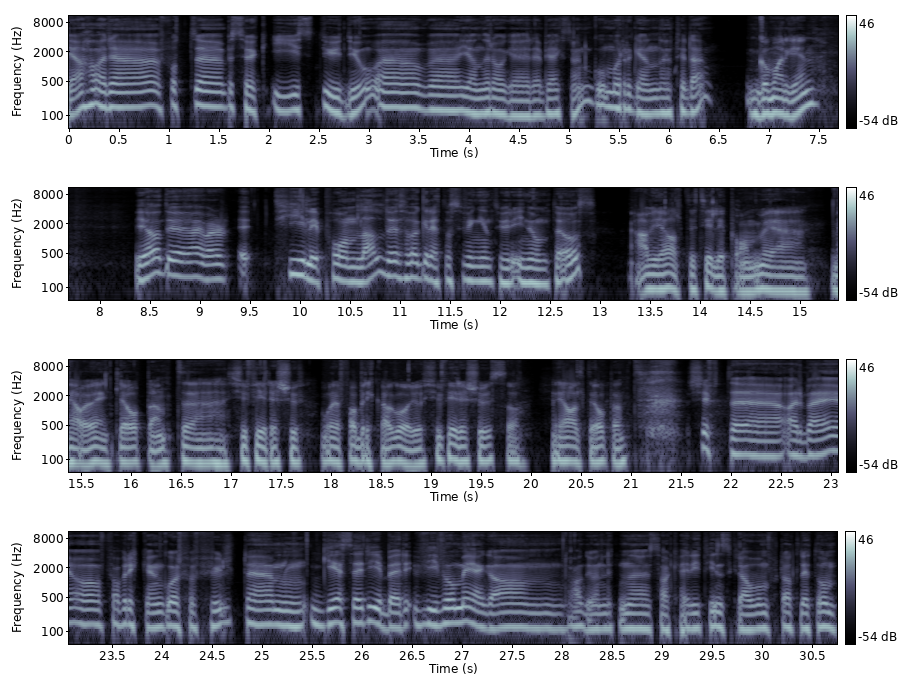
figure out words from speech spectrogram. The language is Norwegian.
Jeg har uh, fått uh, besøk i studio av uh, Jan Roger Bjerkstrand. God morgen til deg. God morgen. Ja, du er vel tidlig på'n lell, du, så det var greit å svinge en tur innom til oss? Ja, vi er alltid tidlig på'n. Vi, vi, har jo egentlig åpent 24-7. Våre fabrikker går jo 24-7, så vi har alltid åpent. Skiftearbeid, og fabrikken går for fullt. GC Riber Vivo Omega hadde jo en liten eh, sak her i Tinskrav om fortalte litt om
